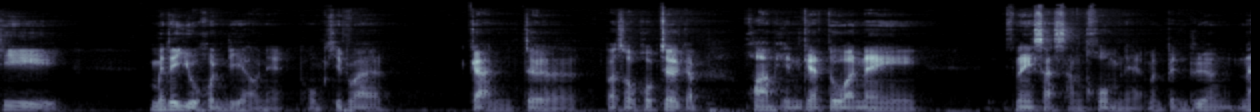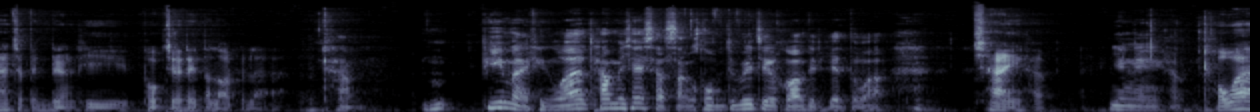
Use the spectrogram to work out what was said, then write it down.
ที่ไม่ได้อยู่คนเดียวเนี่ย ผมคิดว่าการเจอประสบพบเจอกับความเห็นแก่ตัวในในสัตว์สังคมเนี่ย มันเป็นเรื่องน่าจะเป็นเรื่องที่พบเจอได้ตลอดเวลา ครับอืม พี่หมายถึงว่าถ้าไม่ใช่สัตว์สังคมจะไม่เจอความเห็นแก่ตัว ใช่ครับ ยังไงครับ เพราะว่า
